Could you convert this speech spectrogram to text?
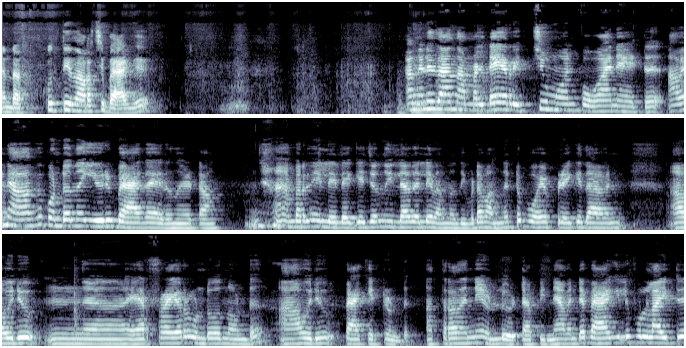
എന്താ കണ്ടോ? കുത്തി നിറച്ച് ബാഗ്. അങ്ങനെ ഇതാ നമ്മളുടെ റിച്ചു മോൻ പോകാനായിട്ട്. അവൻ ആകെ കൊണ്ടുവന്ന ഈ ഒരു ബാഗായിരുന്നു കേട്ടോ. ഞാൻ പറഞ്ഞില്ലേ ലഗേജ് ഒന്നും ഇല്ലാതല്ലേ വന്നത്. ഇവിടെ വന്നിട്ട് പോയപ്പോഴേക്ക് ഇതാ അവൻ ആ ഒരു എയർ ഫ്രയർ കൊണ്ടുവന്നുകൊണ്ട് ആ ഒരു പാക്കറ്റ് ഉണ്ട്. അത്ര തന്നെ ഉള്ളൂ കേട്ടോ. പിന്നെ അവന്റെ ബാഗിൽ ഫുള്ളായിട്ട്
